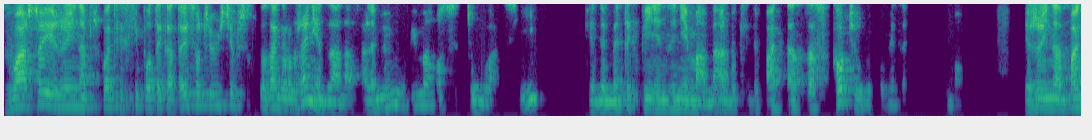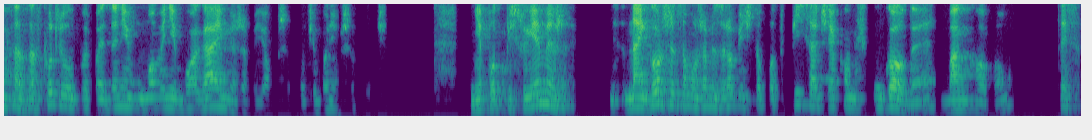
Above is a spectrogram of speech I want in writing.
zwłaszcza jeżeli na przykład jest hipoteka. To jest oczywiście wszystko zagrożenie dla nas, ale my mówimy o sytuacji, kiedy my tych pieniędzy nie mamy, albo kiedy bank nas zaskoczył wypowiedzeniem umowy. Jeżeli bank nas zaskoczył wypowiedzeniem umowy, nie błagajmy, żeby ją przywrócił, bo nie przywróci. Nie podpisujemy, że najgorsze, co możemy zrobić, to podpisać jakąś ugodę bankową. To jest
